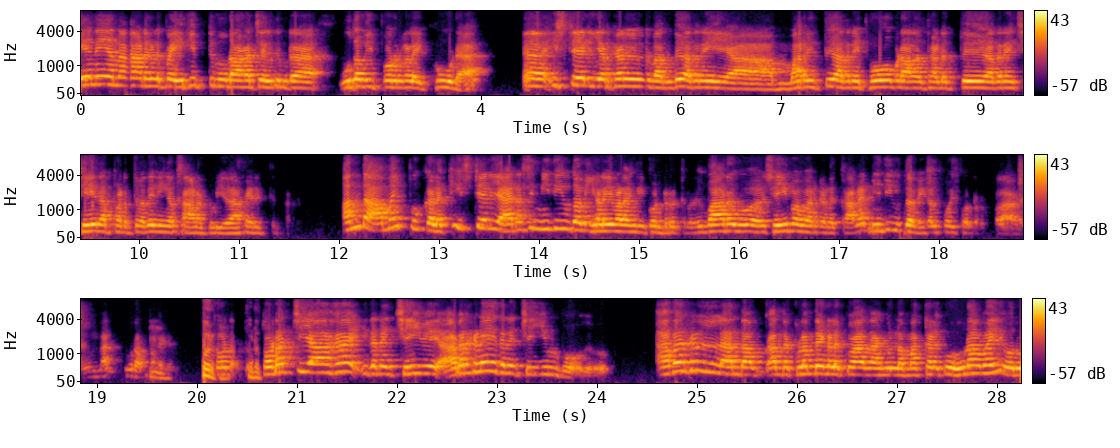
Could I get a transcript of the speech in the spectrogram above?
ஏனைய நாடுகள் இப்ப எகிப்தினூடாக செல்கின்ற உதவி பொருட்களை கூட இஸ்ரேலியர்கள் வந்து அதனை மறித்து மறைத்து அதனை போகவிடாத தடுத்து அதனை சேதப்படுத்துவதை நீங்கள் காணக்கூடியதாக இருக்கின்றது அந்த அமைப்புகளுக்கு இஸ்ரேலிய அரசு நிதி உதவிகளை வழங்கி கொண்டிருக்கிறது. இவ்வாறு செய்பவர்களுக்கான நிதி உதவிகள் போய்கொண்டிருப்பதாகவும் தான் கூறப்படுகிறது. தொடர்ச்சியாக இதனை செய்வே அவர்களே இதனை செய்யும் போது அவர்கள் அந்த அந்த குழந்தைகளுக்கு அங்குள்ள மக்களுக்கு உணவை ஒரு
